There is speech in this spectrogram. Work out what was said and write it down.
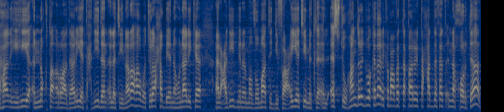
هذه هي النقطة الرادارية تحديدا التي نراها وتلاحظ بأن هنالك العديد من المنظومات الدفاعية مثل الاس 200 وكذلك بعض التقارير تحدثت أن خرداد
